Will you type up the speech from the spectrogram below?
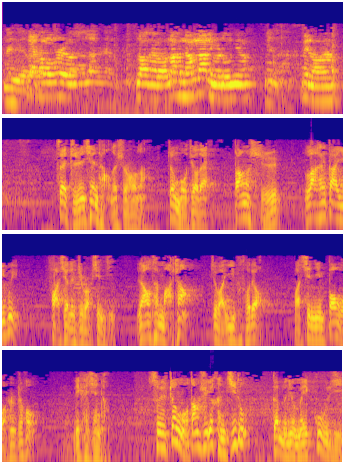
那个拉开柜啊？拉开了，拉开了，拉开拿没拿里面东西？没拿，没拿呀。在指认现场的时候呢，郑某交代，当时拉开大衣柜，发现了这包现金，然后他马上就把衣服脱掉，把现金包裹上之后离开现场。所以郑某当时也很激动，根本就没顾及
